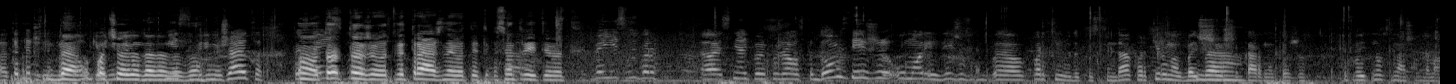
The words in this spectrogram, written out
э, коттеджные Да, поселки, ну, они да, да, да, вместе да. перемежаются. То О, то, тоже вот витражные вот эти, посмотрите, вот. У тебя есть выбор э, снять, пожалуйста, дом здесь же у моря, здесь же э, квартиру, допустим, да, квартиры у нас большие, Да. шикарные тоже. Вот, ну, в наших домах.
